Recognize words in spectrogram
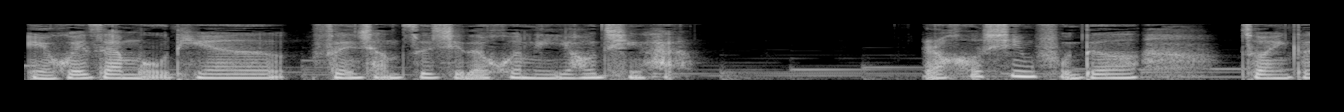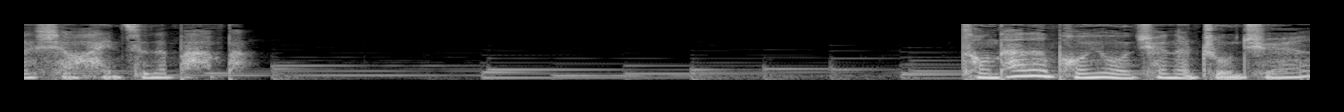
也会在某天分享自己的婚礼邀请函，然后幸福的做一个小孩子的爸爸。从他的朋友圈的主角，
